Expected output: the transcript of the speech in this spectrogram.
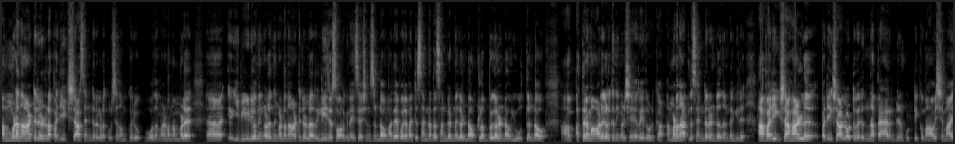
നമ്മുടെ നാട്ടിലുള്ള പരീക്ഷാ സെന്ററുകളെ കുറിച്ച് നമുക്കൊരു ബോധം വേണം. നമ്മൾ ഈ വീഡിയോ നിങ്ങൾ നിങ്ങളുടെ നാട്ടിലുള്ള റിലീജിയസ് ഓർഗനൈസേഷൻസ് ഉണ്ടാവും അതേപോലെ മറ്റ് സന്നദ്ധ സംഘടനകൾ ഉണ്ടാവും ക്ലബ്ബുകൾ ഉണ്ടാവും യൂത്ത് ഉണ്ടാവും. അത്തരം ആളുകൾക്ക് നിങ്ങൾ ഷെയർ ചെയ്ത് കൊടുക്കുക. നമ്മുടെ നാട്ടിൽ സെന്റർ ഉണ്ടെന്നുണ്ടെങ്കിൽ ആ പരീക്ഷാ ഹാളിൽ പരീക്ഷാ ഹാളിലോട്ട് വരുന്ന പാരന്റിനും കുട്ടിക്കും ആവശ്യമായ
